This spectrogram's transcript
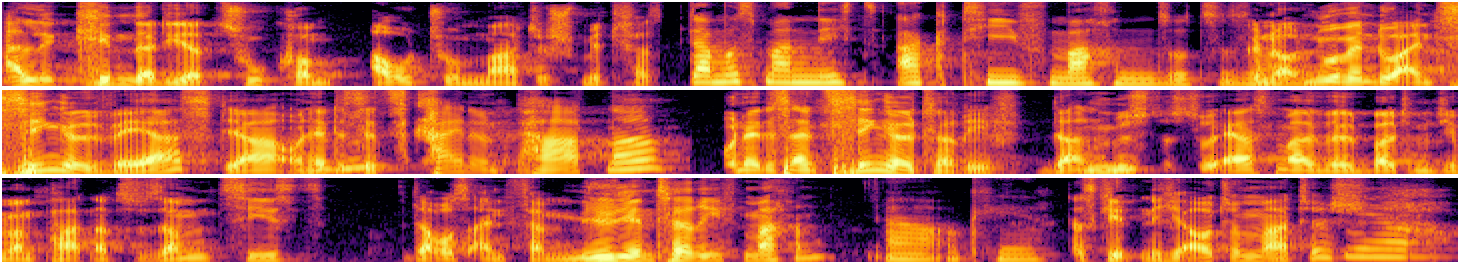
alle Kinder, die dazukommen, automatisch mitversichert. Da muss man nichts aktiv machen, sozusagen. Genau, nur wenn du ein Single wärst, ja, und hättest mhm. jetzt keinen Partner und hättest einen Single-Tarif, dann mhm. müsstest du erstmal, weil bald du mit jemandem Partner zusammenziehst, daraus einen Familientarif machen. Ah, okay. Das geht nicht automatisch. Ja.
